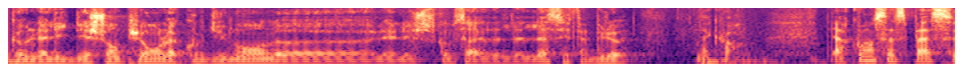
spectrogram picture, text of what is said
comme la Ligue des Champions, la Coupe du Monde, euh, les, choses comme ça, là, c'est fabuleux. D'accord. D'ailleurs, comment ça se passe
